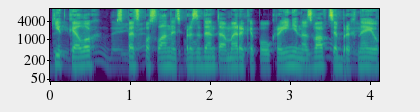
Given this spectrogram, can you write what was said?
Кіт Келох, спецпосланець президента Америки по Україні, назвав це брехнею.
